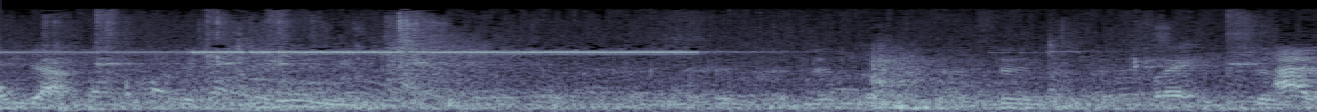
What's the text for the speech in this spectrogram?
好呀，哎，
